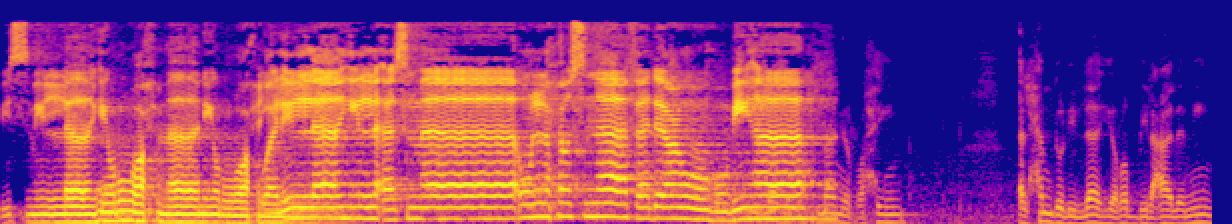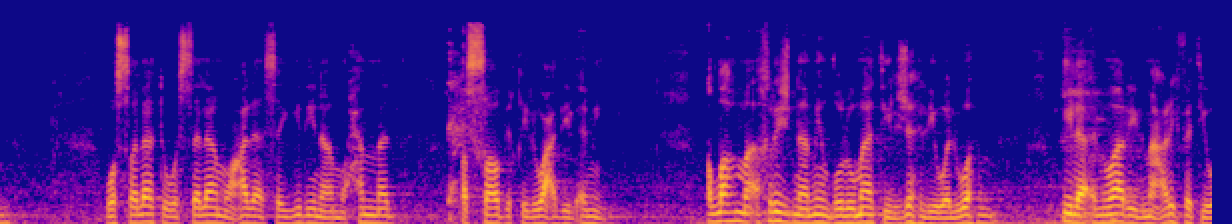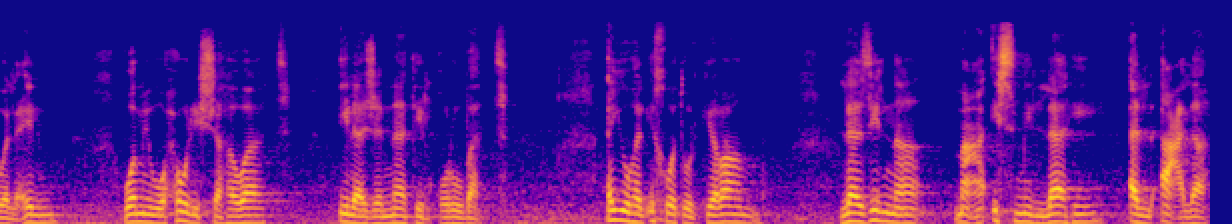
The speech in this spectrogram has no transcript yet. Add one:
بسم الله الرحمن الرحيم. ولله الأسماء الحسنى فادعوه بها. الرحمن الرحيم. الحمد لله رب العالمين. والصلاة والسلام على سيدنا محمد الصادق الوعد الأمين. اللهم أخرجنا من ظلمات الجهل والوهم إلى أنوار المعرفة والعلم ومن وحول الشهوات إلى جنات القربات. أيها الإخوة الكرام لا زلنا مع اسم الله الأعلى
